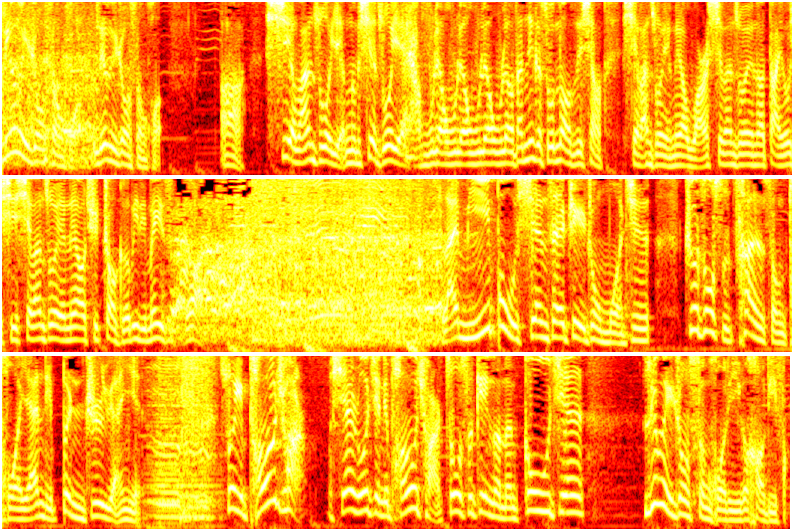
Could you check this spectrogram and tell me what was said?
另一种生活，另一种生活。啊，写完作业，我们写作业呀，无聊无聊无聊无聊。但那个时候脑子里想，写完作业我要玩，写完作业我要打游戏，写完作业我要去找隔壁的妹子，对吧？来弥补现在这种没劲，这就是产生拖延的本质原因。所以朋友圈，现如今的朋友圈就是给我们构建另一种生活的一个好地方，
